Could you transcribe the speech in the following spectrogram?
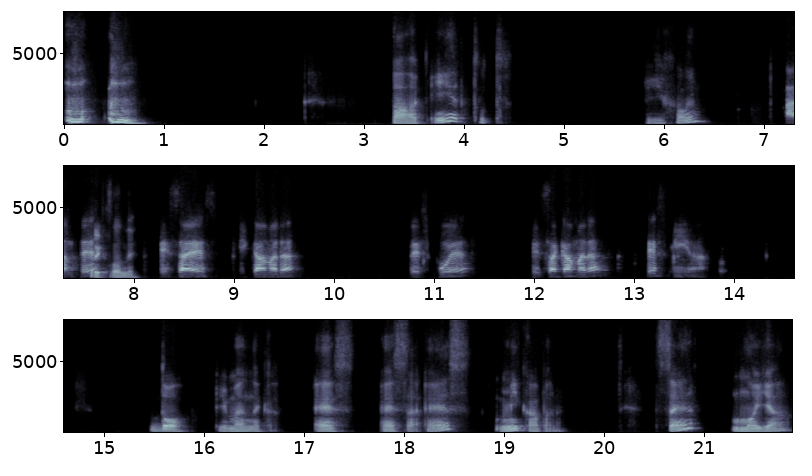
Так, і тут їхали Antes, приклади. esa es mi cámara. Después, esa cámara es mía. До іменника С, САС, мій капера. Це моя,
